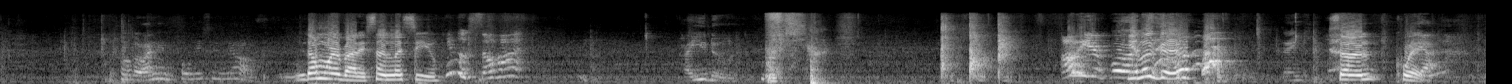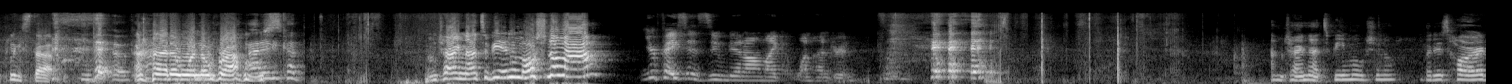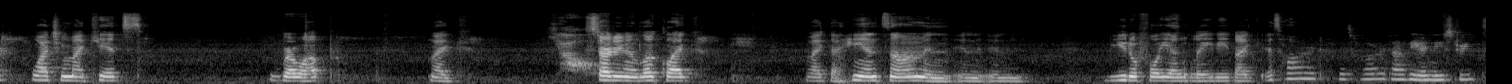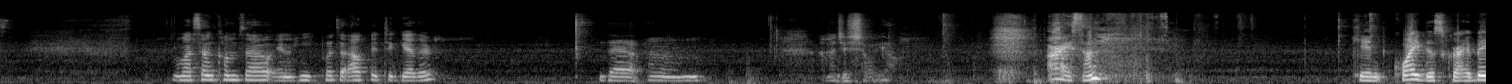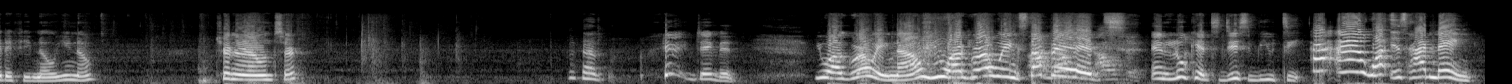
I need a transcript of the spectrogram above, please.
Hold on, I need to pull these things off. Don't worry about it, son. Let's see you. He looks so hot. How you doing? I'm here for You it. look good, Thank you. son. Quit. Yeah. Please stop. okay. I don't want no I need problems. to cut. I'm trying not to be an emotional mom. Your face is zoomed in on like 100. I'm trying not to be emotional, but it's hard watching my kids grow up, like starting to look like like a handsome and, and, and beautiful young lady. Like it's hard. It's hard out here in these streets. My son comes out and he puts an outfit together that um I'm gonna just show y'all. All right, son. Can't quite describe it. If you know, you know. Turn around, sir. Look. Hey, Jabin. You are growing now. You are growing. Stop I love the it. And look at this beauty. Ah, ah, what is her name?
